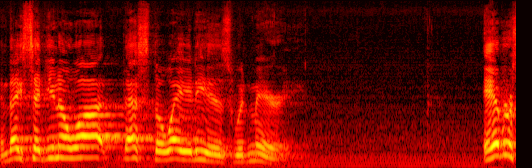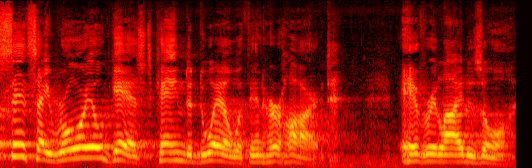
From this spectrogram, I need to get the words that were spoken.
and they said, you know what? That's the way it is with Mary. Ever since a royal guest came to dwell within her heart, every light is on.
